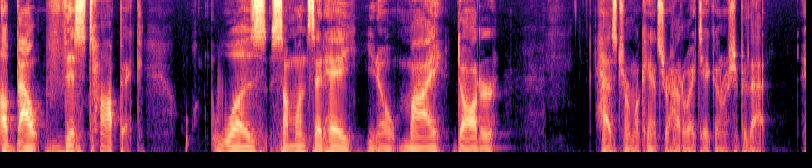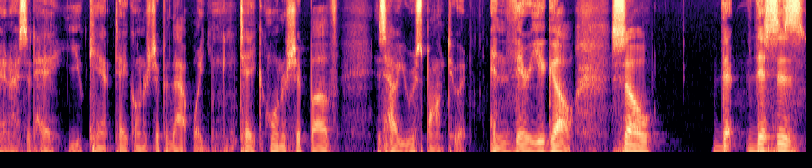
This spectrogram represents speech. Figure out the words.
about this topic was someone said, "Hey, you know, my daughter has terminal cancer. How do I take ownership of that?" And I said, "Hey, you can't take ownership of that. What you can take ownership of is how you respond to it." And there you go. So th- this is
